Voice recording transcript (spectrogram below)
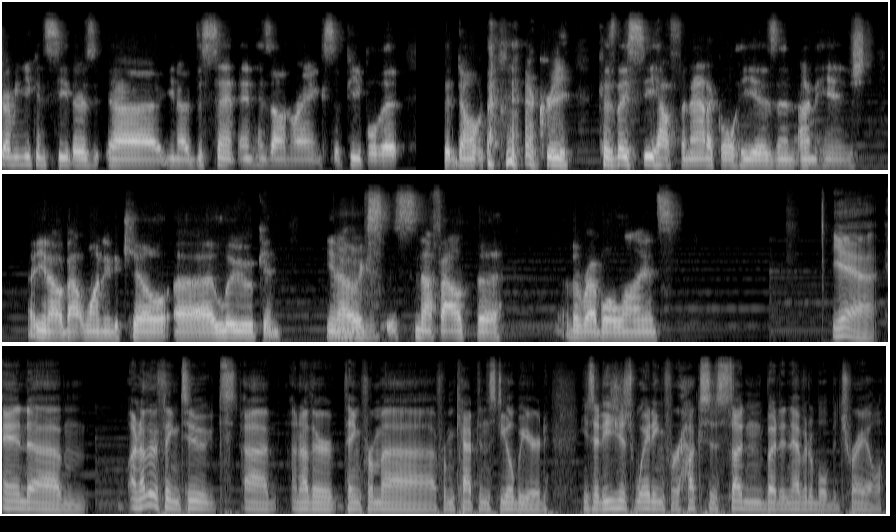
i mean you can see there's uh you know dissent in his own ranks of people that that don't agree because they see how fanatical he is and unhinged uh, you know about wanting to kill uh luke and you know Mhm. ex- snuff out the the rebel alliance Yeah, and um, another thing too, uh, another thing from uh, from Captain Steelbeard. He said he's just waiting for Hux's sudden but inevitable betrayal.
